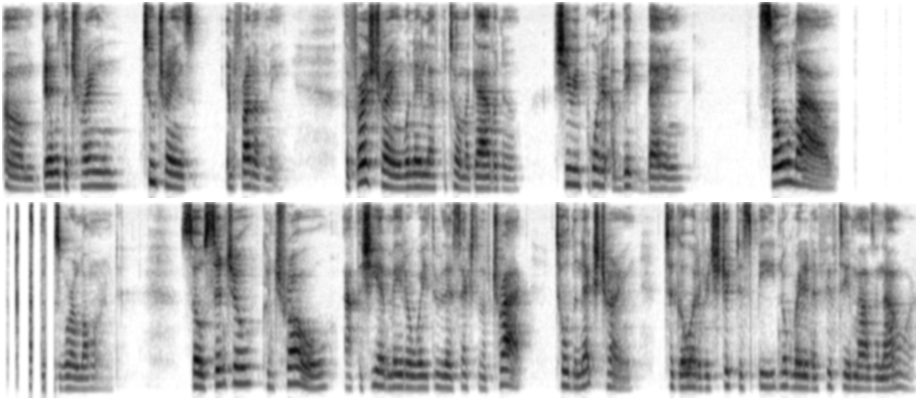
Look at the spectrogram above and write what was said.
um, there was a train, two trains in front of me. The first train, when they left Potomac Avenue, she reported a big bang, so loud, customers were alarmed. So Central Control, after she had made her way through that section of track, told the next train to go at a restricted speed no greater than 15 miles an hour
